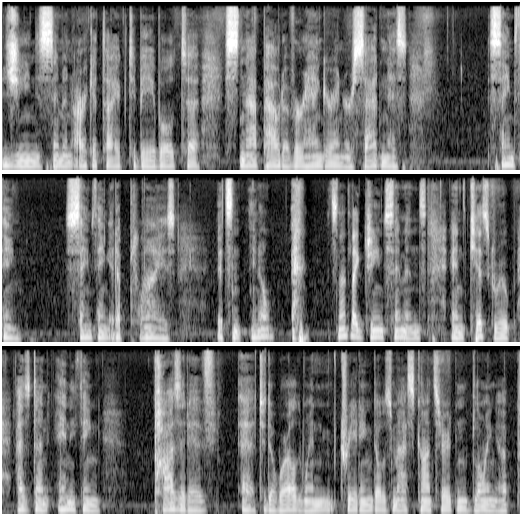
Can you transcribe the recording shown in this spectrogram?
Gene Simmons archetype to be able to snap out of her anger and her sadness same thing. Same thing. It applies. It's you know It's not like Gene Simmons and Kiss Group has done anything positive uh, to the world when creating those mass concerts and blowing up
